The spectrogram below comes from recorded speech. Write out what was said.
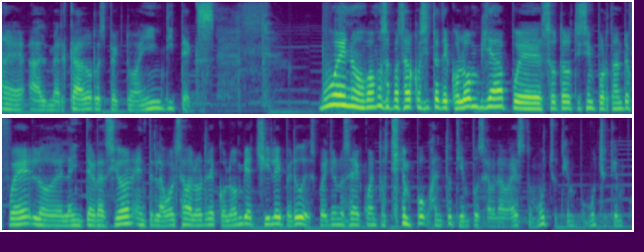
eh, al mercado respecto a Inditex. Bueno, vamos a pasar cositas de Colombia. Pues otra noticia importante fue lo de la integración entre la Bolsa de Valores de Colombia, Chile y Perú. Después yo no sé cuánto tiempo, cuánto tiempo se hablaba esto, mucho tiempo, mucho tiempo.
